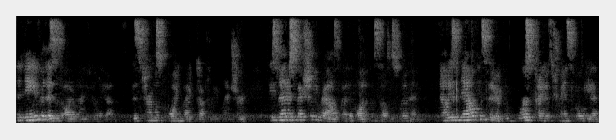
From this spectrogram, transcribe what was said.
The name for this is autogynephilia. This term was coined by Dr. Lee Blanchard. These men are sexually aroused by the thought of themselves as women. Now, it is now considered the worst kind of transphobia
